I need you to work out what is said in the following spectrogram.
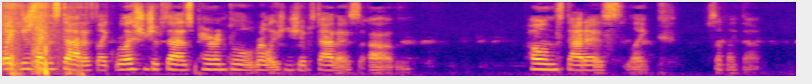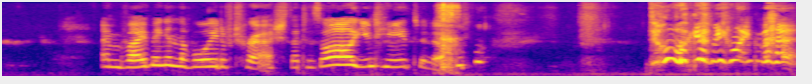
like just like the status like relationship status parental relationship status um home status like stuff like that I'm vibing in the void of trash. That is all you need to know. Don't look at me like that.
